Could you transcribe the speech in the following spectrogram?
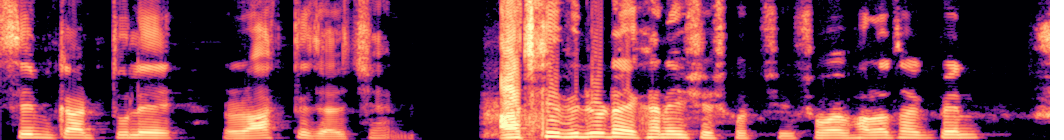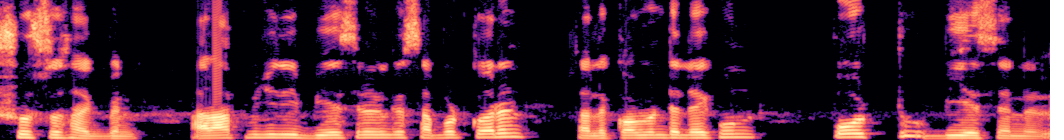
সিম কার্ড তুলে রাখতে চাইছেন। আজকের ভিডিওটা এখানেই শেষ করছি। সবাই ভালো থাকবেন, সুস্থ থাকবেন। আর আপনি যদি বিএসএনএলকে সাপোর্ট করেন, তাহলে কমেন্টে দেখুন পোর্ট টু বিএসএনএল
